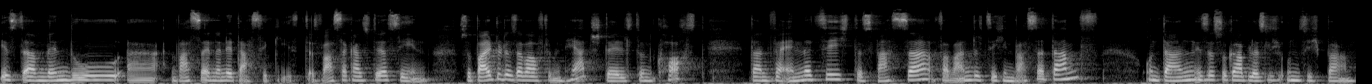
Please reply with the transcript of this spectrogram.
ist, ähm, wenn du äh, Wasser in eine Tasse gießt. Das Wasser kannst du ja sehen. Sobald du das aber auf den Herd stellst und kochst, dann verändert sich das Wasser, verwandelt sich in Wasserdampf und dann ist es sogar plötzlich unsichtbar.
